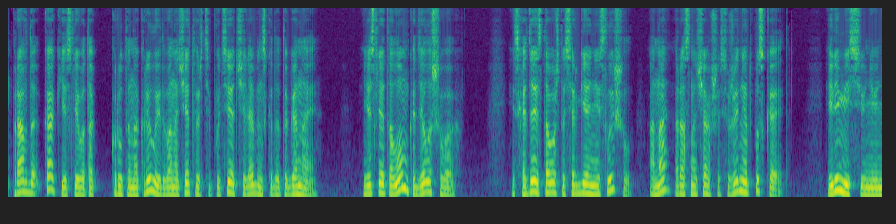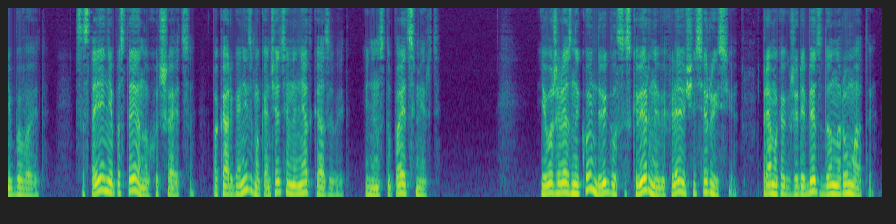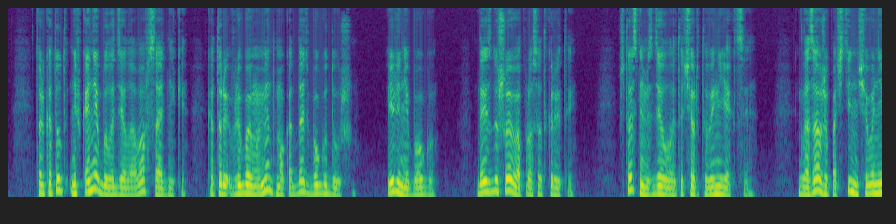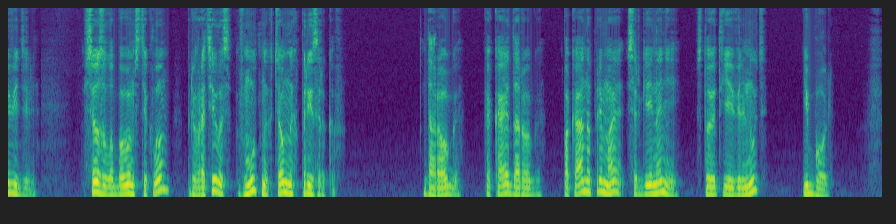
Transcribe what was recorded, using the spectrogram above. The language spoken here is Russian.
Правда, как, если его так круто накрыло едва на четверти пути от Челябинска до Таганая. Если это ломка, дело швах. Исходя из того, что Сергей о ней слышал, она, раз начавшись, уже не отпускает. И ремиссии у нее не бывает. Состояние постоянно ухудшается, пока организм окончательно не отказывает и не наступает смерть. Его железный конь двигался скверной, вихляющейся рысью, прямо как жеребец Дона Руматы. Только тут не в коне было дело, а во всаднике – который в любой момент мог отдать Богу душу. Или не Богу. Да и с душой вопрос открытый. Что с ним сделала эта чертова инъекция? Глаза уже почти ничего не видели. Все за лобовым стеклом превратилось в мутных темных призраков. Дорога. Какая дорога? Пока она прямая, Сергей на ней. Стоит ей вильнуть — и боль.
